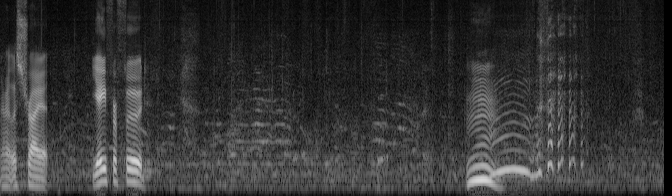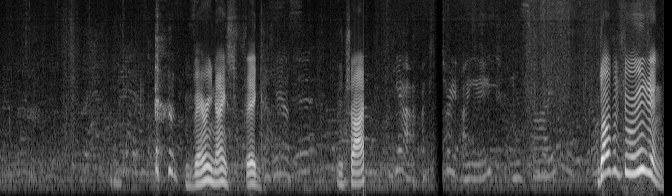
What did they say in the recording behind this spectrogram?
All right, let's try it. Yay for food. Mmm. Mm. Very nice fig. Yes. You try? Yeah, actually I ate inside. That's what you're eating.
